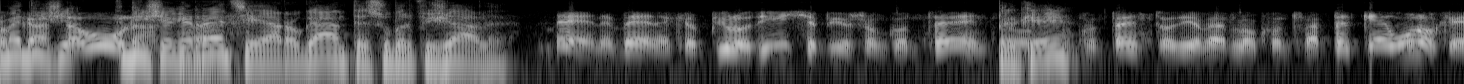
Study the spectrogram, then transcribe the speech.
ma dice, dice che Renzi è arrogante e superficiale. Bene, bene, che più lo dice più sono contento. Perché? Sono contento di averlo contrario. Perché è uno che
